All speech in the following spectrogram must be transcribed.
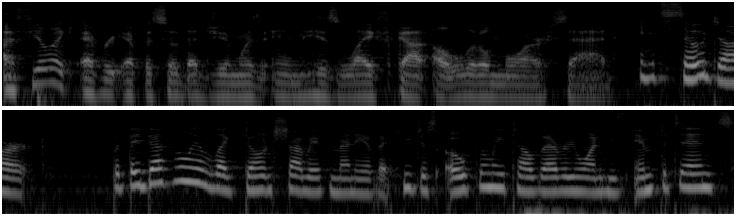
I feel like every episode that Jim was in, his life got a little more sad. it's so dark but they definitely like don't shy away from any of it he just openly tells everyone he's impotent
